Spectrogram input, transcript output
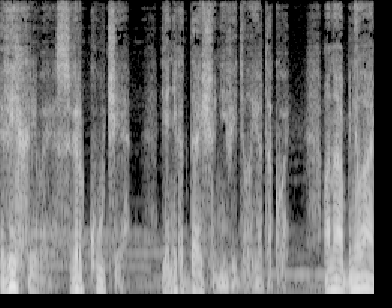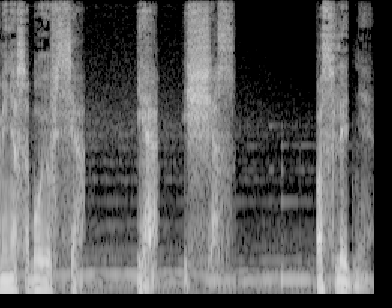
вихревая, сверкучая. Я никогда еще не видел ее такой. Она обняла меня собою вся. Я исчез. Последнее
